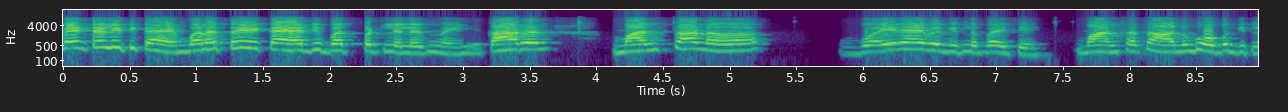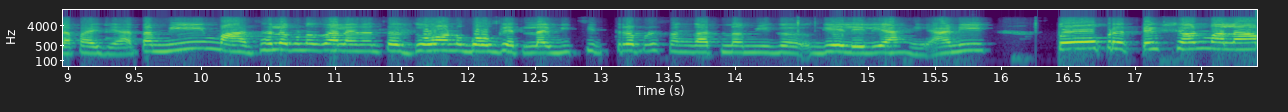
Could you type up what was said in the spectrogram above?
मेंटॅलिटी काय मला तर हे काय अजिबात पटलेलंच नाहीये. कारण माणसानं वय नाही बघितलं पाहिजे. माणसाचा अनुभव बघितला पाहिजे. आता मी माझं लग्न झाल्यानंतर जो अनुभव घेतला विचित्र प्रसंगातनं मी गेलेली आहे. आणि तो प्रत्येक क्षण मला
